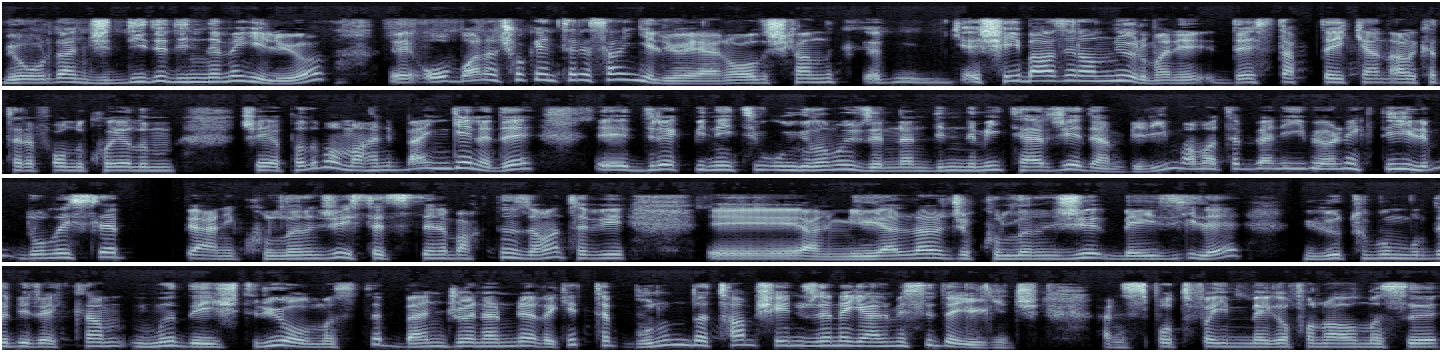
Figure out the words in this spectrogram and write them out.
Ve oradan ciddi de dinleme geliyor. Ee, o bana çok enteresan geliyor yani. O alışkanlık şey bazen anlıyorum. Hani desktop'tayken arka tarafa onu koyalım şey yapalım ama hani ben gene de e, direkt bir native uygulama üzerinden dinlemeyi tercih eden biriyim. Ama tabii ben iyi bir örnek değilim. Dolayısıyla yani kullanıcı istatistiklerine baktığın zaman tabii e, yani milyarlarca kullanıcı base'iyle YouTube'un burada bir reklamı değiştiriyor olması da bence önemli hareket. Tabii bunun da tam şeyin üzerine gelmesi de ilginç. Hani Spotify'ın megafonu alması,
